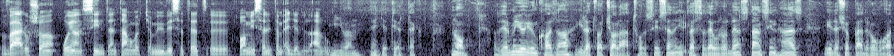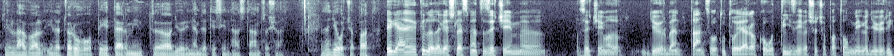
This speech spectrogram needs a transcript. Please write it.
városa olyan szinten támogatja a művészetet, ami szerintem egyedülálló. Így van, egyetértek. No, azért mi jöjjünk haza, illetve a családhoz, hiszen itt lesz az Eurodance Táncszínház, édesapád Rovó Attilával, illetve Rovó Péter, mint a Győri Nemzeti Színház táncosa. Ez egy jó csapat. Igen, különleges lesz, mert az öcsém, az öcsém a Győrben táncolt utoljára, akkor volt tíz éves a csapatom, még a Győri,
